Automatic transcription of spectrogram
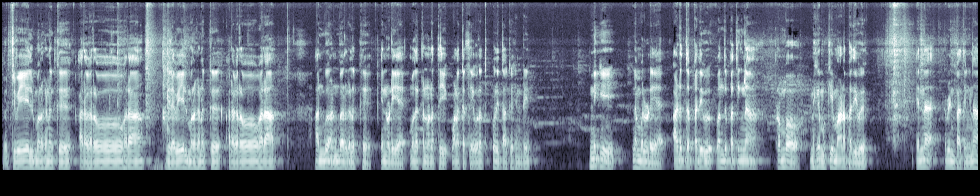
வெற்றிவேல் முருகனுக்கு அரகரோகரா. இரவேல் முருகனுக்கு அரகரோகரா. அன்பு அன்பர்களுக்கு என்னுடைய முதற்கண் வனத்தை வணக்கத்தை உர உரித்தாக்குகின்றேன். இன்றைக்கி நம்மளுடைய அடுத்த பதிவு வந்து பார்த்திங்கன்னா ரொம்ப மிக முக்கியமான பதிவு. என்ன அப்படின்னு பார்த்திங்கன்னா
